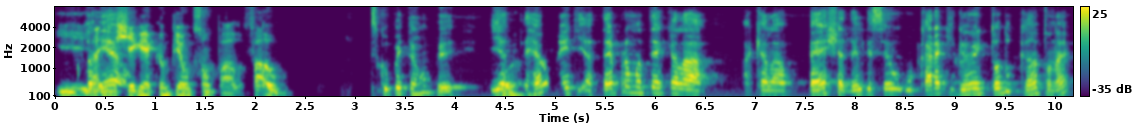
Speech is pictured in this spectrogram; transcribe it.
e Daniel, aí chega e é campeão com São Paulo. Fala, Hugo. Desculpa interromper. E realmente, até para manter aquela aquela pecha dele de ser o, cara que ganhou em todo canto, né?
